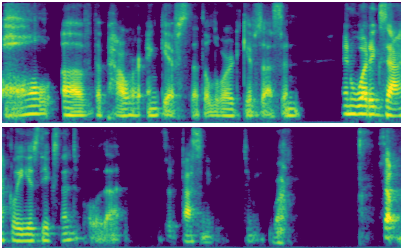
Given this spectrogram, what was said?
all of the power and gifts that the Lord gives us and and what exactly is the extent of all of that. It's a fascinating to me. Wow. So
